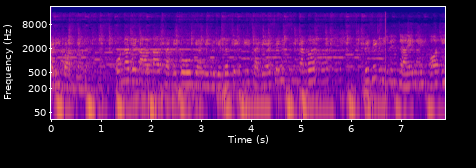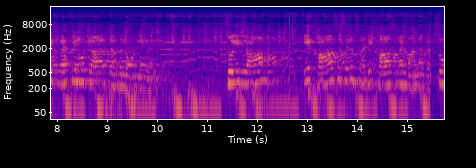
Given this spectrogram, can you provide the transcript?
ਤਾੜੀ ਬਣਦੀ ਹੈ। ਉਹਨਾਂ ਦੇ ਨਾਲ ਨਾਲ ਸਾਡੇ ਕੋਲ ਗਿਆਨੀ ਜੋਗਿੰਦਰ ਸਿੰਘ ਜੀ, ਸਾਡੇ ਐਸਐਮਸੀ ਮੈਂਬਰ ਫਿਜ਼ਿਕਸ ਵਿੱਚ ਆਏ ਨੇ ਔਰ ਇਸ ਮਹਿਫਿਲ ਨੂੰ ਚਾਰ ਚੰਦ ਲਾਉਣ ਲਈ ਆਏ। ਸੋ ਇਹ ਸ਼ਾਮ, ਇਹ ਖਾਸ ਸਿਰਫ ਸਾਡੇ ਖਾਸ ਮਹਿਮਾਨਾਂ ਦਾ ਸੋ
